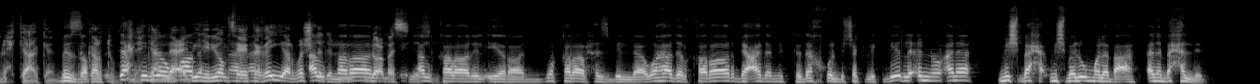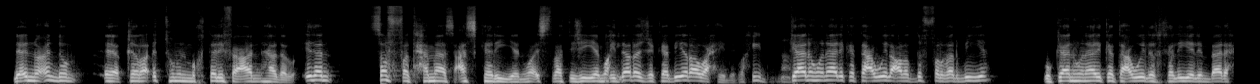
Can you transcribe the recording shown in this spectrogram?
بنحكي عن كان بالضبط. بتحكي اليوم لاعبين اليوم سيتغير مشهد القرار اللعبه السياسية القرار الإيراني وقرار حزب الله وهذا القرار بعدم التدخل بشكل كبير لأنه أنا مش بح مش بلوم ولا بعت أنا بحلل لأنه عندهم آه، قراءتهم المختلفة عن هذا اذا صفت حماس عسكريا واستراتيجيا وحيد. بدرجة كبيرة واحدة وحيد نعم. كان هنالك تعويل على الضفة الغربية وكان هنالك تعويل الخلية اللي امبارح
